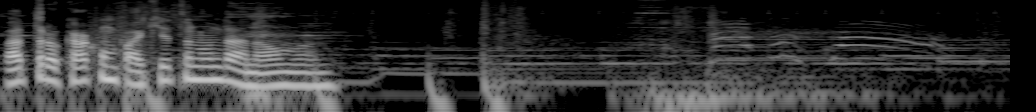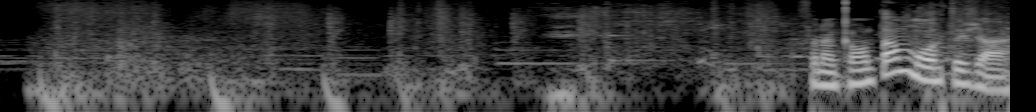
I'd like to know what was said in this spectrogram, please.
Pra trocar com o Paquito não dá, não, mano. Francão tá morto já.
